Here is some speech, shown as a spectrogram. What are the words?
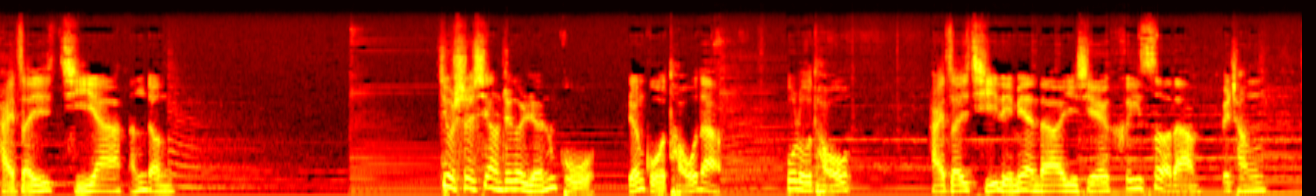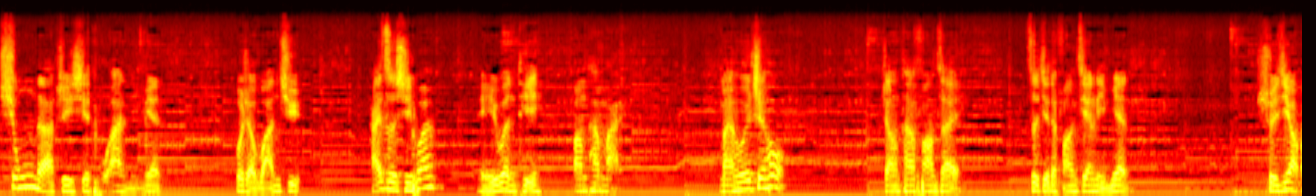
海贼旗呀等等，就是像这个人骨人骨头的骷髅头、海贼旗里面的一些黑色的非常凶的这些图案里面，或者玩具。孩子喜欢，没问题，帮他买。买回之后，让他放在自己的房间里面睡觉。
